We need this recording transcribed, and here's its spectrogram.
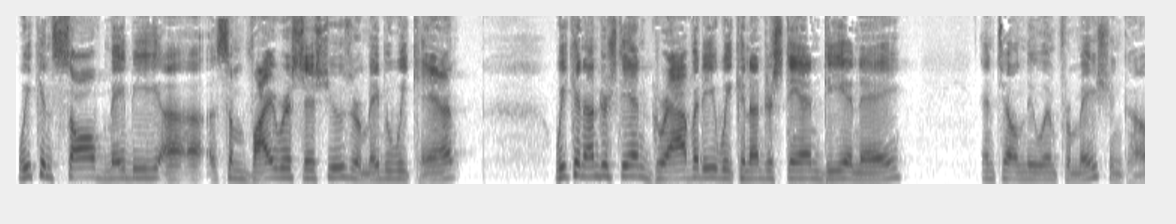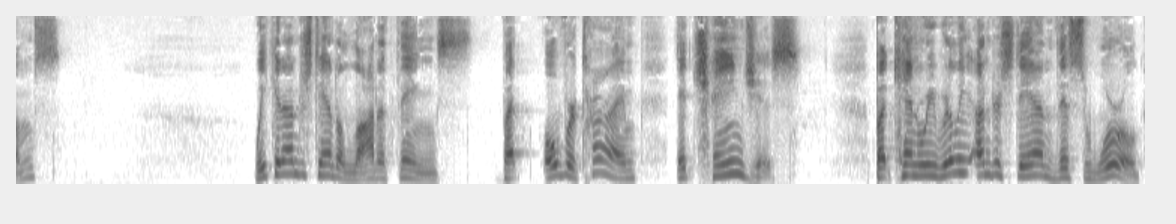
We can solve maybe uh, uh some virus issues, or maybe we can't. We can understand gravity, we can understand DNA until new information comes. We can understand a lot of things, but over time, it changes. But can we really understand this world?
